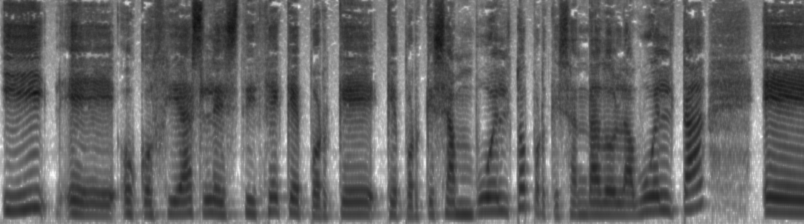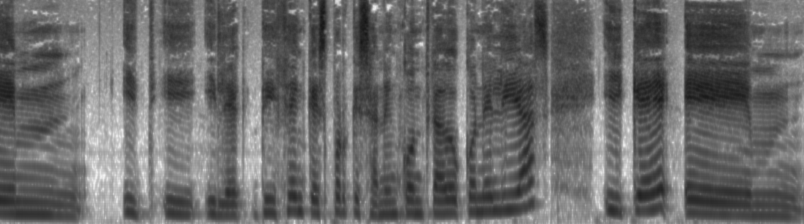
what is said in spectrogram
y eh, Ococías les dice que por, qué, que por qué se han vuelto, porque se han dado la vuelta. Eh, y, y, le dicen que es porque se han encontrado con Elías y que eh,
